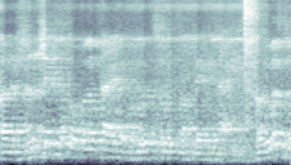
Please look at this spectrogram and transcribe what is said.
અને સંશય થતો બંધ થાય એટલે ભગવત સ્વરૂપમાં પ્રેમ થાય ભગવત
